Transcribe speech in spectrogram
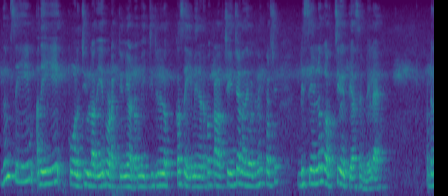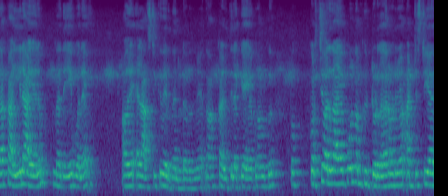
ഇതും സെയിം അതേ ക്വാളിറ്റി ഉള്ള അതേ പ്രൊഡക്റ്റ് തന്നെ ആട്ടോ മെറ്റീരിയലൊക്കെ സെയിം തന്നെയാണ്. അപ്പോൾ കളർ ചേഞ്ച് ആണ്. അതേപോലെ തന്നെ കുറച്ച് ഡിസൈനിലും കുറച്ച് വ്യത്യാസമുണ്ട് അല്ലേ? അപ്പോൾ ഇതാ കയ്യിലായാലും അതേപോലെ ആ ഒരു എലാസ്റ്റിക് വരുന്നുണ്ട് അതിന് ആ കഴുത്തിലൊക്കെ ആയാലും അപ്പോൾ നമുക്ക് ഇപ്പോൾ കുറച്ച് വലുതായപ്പോൾ നമുക്ക് ഇട്ട് കൊടുക്കാം. കാരണം അവിടെ അഡ്ജസ്റ്റ് ചെയ്യാൻ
